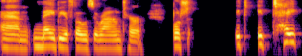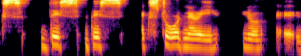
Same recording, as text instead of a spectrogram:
um, maybe of those around her. But it it takes this this extraordinary, you know, eh,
